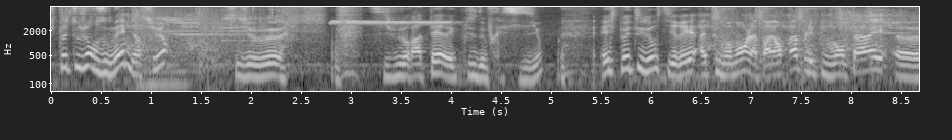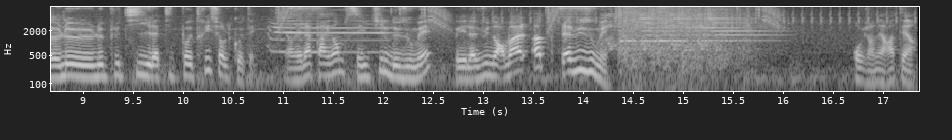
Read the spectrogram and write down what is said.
Je peux toujours zoomer, bien sûr, si je veux, si je veux rater avec plus de précision. Et je peux toujours tirer à tout moment, là par exemple, hop, l'épouvantail, euh, le, petit, la petite poterie sur le côté. Et là par exemple, c'est utile de zoomer. Vous voyez la vue normale, hop, la vue zoomée. Oh, j'en ai raté un.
